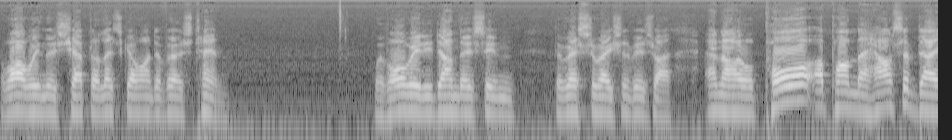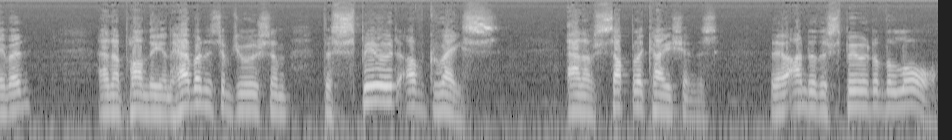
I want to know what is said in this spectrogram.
while we're in this chapter, let's go on to verse 10. We've already done this in the restoration of Israel. And I will pour upon the house of David and upon the inhabitants of Jerusalem the spirit of grace and of supplications. They're under the spirit of the law.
